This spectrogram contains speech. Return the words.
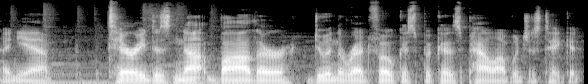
And yeah, Terry does not bother doing the red focus because Palob would just take it.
